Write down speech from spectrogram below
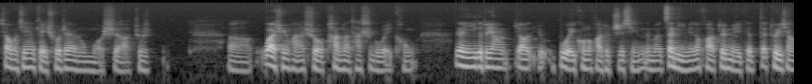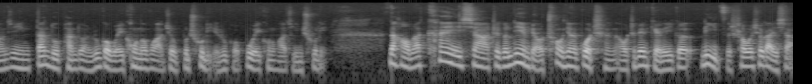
像我们今天给出这样一种模式啊，就是呃外循环的时候判断它是不是为空，任意一个对象要有不为空的话就执行。那么在里面的话，对每个对象进行单独判断，如果为空的话就不处理，如果不为空的话进行处理。那好，我们来看一下这个链表创建的过程啊，我这边给了一个例子，稍微修改一下。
